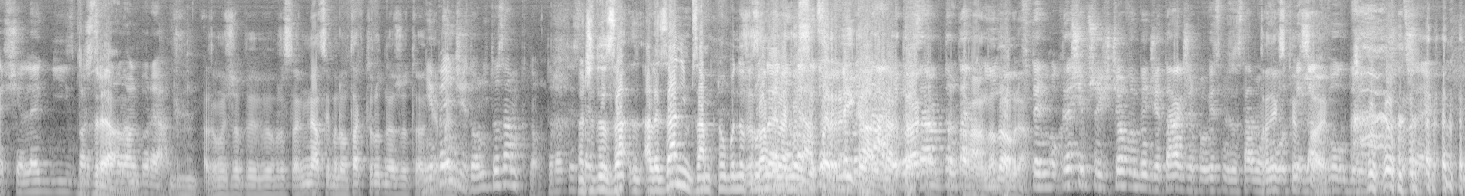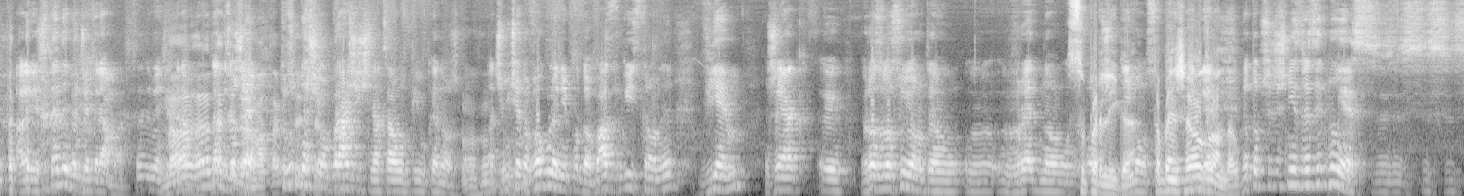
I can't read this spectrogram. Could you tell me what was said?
e, się Legii z Barceloną Realem. albo Realem. Ale mówię, żeby po prostu eliminacje będą tak trudne, że to Nie, nie, będzie, to oni to zamkną. Teraz jest Znaczy tak- to za, ale zanim zamkną, będą Że trudne eliminacje. Superliga, tak, tak, tak, tak, zamkną, tak. Aha, no dobra. W tym okresie przejściowym będzie tak, że powiedzmy zostawią furtkę dla dwóch, czy trzech. Ale wiesz, wtedy będzie dramat. Wtedy będzie No, dramat. ale Dlatego, będzie że dramat, tak, trudno się obrazić na całą piłkę nożną. Znaczy mi się to w ogóle nie podoba, a z drugiej strony wiem, że jak y, rozlosują tę y, wredną Superligę, to Superligę, oglądał. No to przecież nie zrezygnuję z, z, z,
